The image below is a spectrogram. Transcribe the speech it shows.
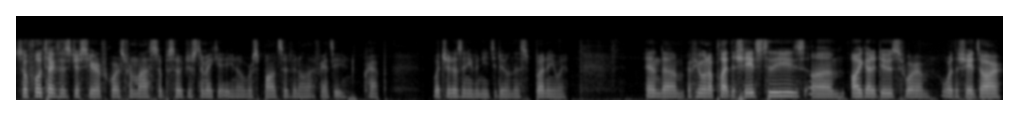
so flow text is just here, of course, from last episode, just to make it, you know, responsive and all that fancy crap, which it doesn't even need to do in this. But anyway, and um, if you want to apply the shades to these, um, all you got to do is where where the shades are,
